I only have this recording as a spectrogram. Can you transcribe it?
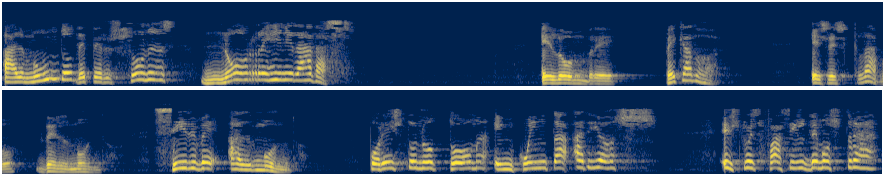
al mundo de personas no regeneradas. El hombre pecador es esclavo del mundo, sirve al mundo. Por esto no toma en cuenta a Dios. Esto es fácil demostrar.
